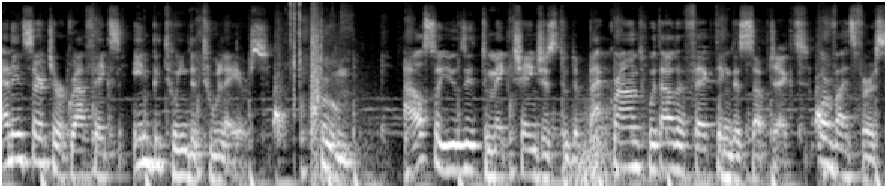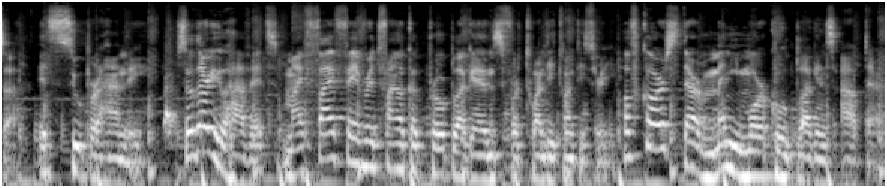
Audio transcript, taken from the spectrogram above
and insert your graphics in between the two layers. Boom! I also use it to make changes to the background without affecting the subject, or vice versa. It's super handy. So there you have it, my 5 favorite Final Cut Pro plugins for 2023. Of course, there are many more cool plugins out there,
